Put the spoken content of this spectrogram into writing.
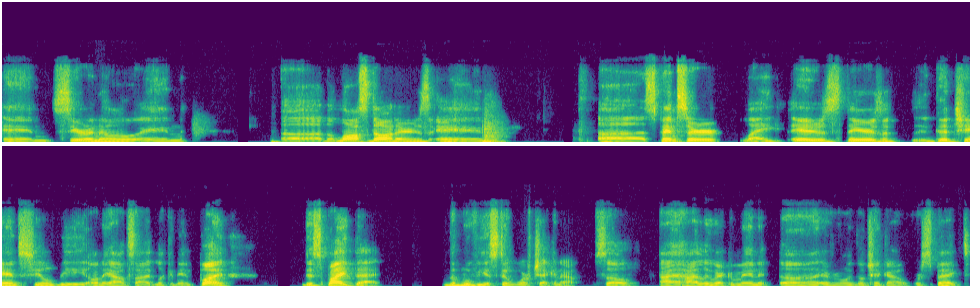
and Cyrano and uh the Lost Daughters and uh Spencer. Like there's there's a good chance she'll be on the outside looking in. But despite that, the movie is still worth checking out. So I highly recommend it. Uh, everyone go check out Respect.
